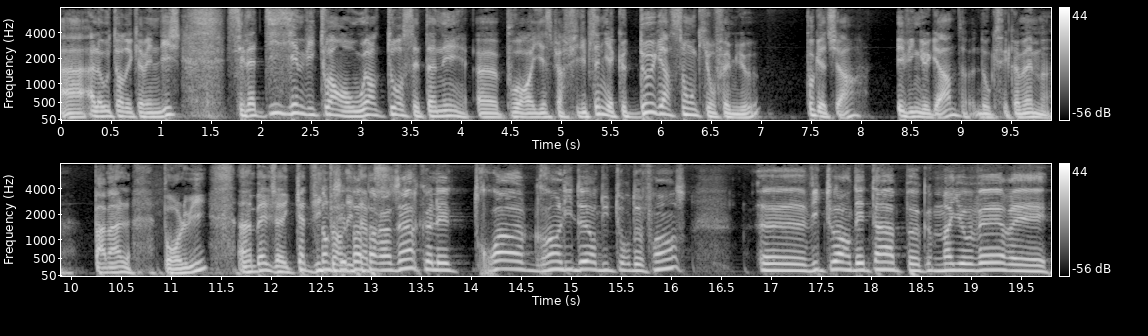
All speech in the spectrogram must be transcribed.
à, à la hauteur de Cavendish. C'est la dixième victoire en World Tour cette année euh, pour Jesper Philipsen. Il n'y a que deux garçons qui ont fait mieux, Pogacar et Vingegaard, donc c'est quand même pas mal pour lui. Un Belge avec quatre Donc victoires c'est pas d'étape. par hasard que les trois grands leaders du Tour de France, euh, victoire d'étape, maillot vert et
